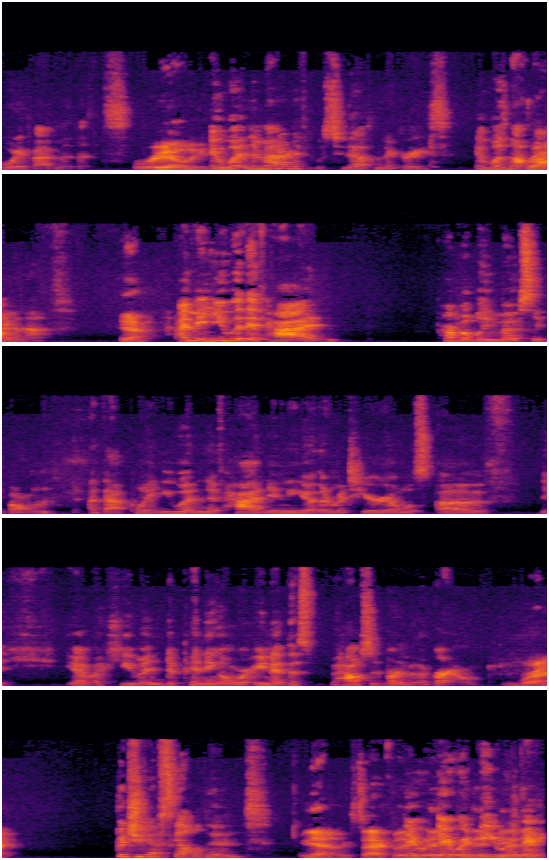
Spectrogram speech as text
45 minutes. Really? It wouldn't have mattered if it was 2,000 degrees. It was not Right. long enough. Yeah. I mean, you would have had probably mostly bone at that point. You wouldn't have had any other materials of the of a human, depending on where you know this house had burned to the ground. Right. But you'd have skeletons, Yeah, exactly. There- there would they'd be they'd be like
